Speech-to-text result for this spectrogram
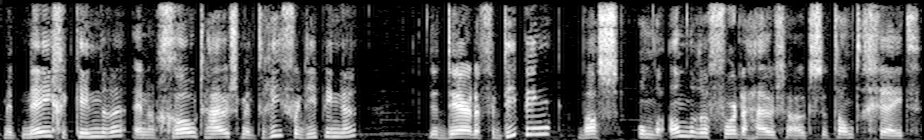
Met negen kinderen en een groot huis met drie verdiepingen. De derde verdieping was onder andere voor de huishoudster, tante Greet.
